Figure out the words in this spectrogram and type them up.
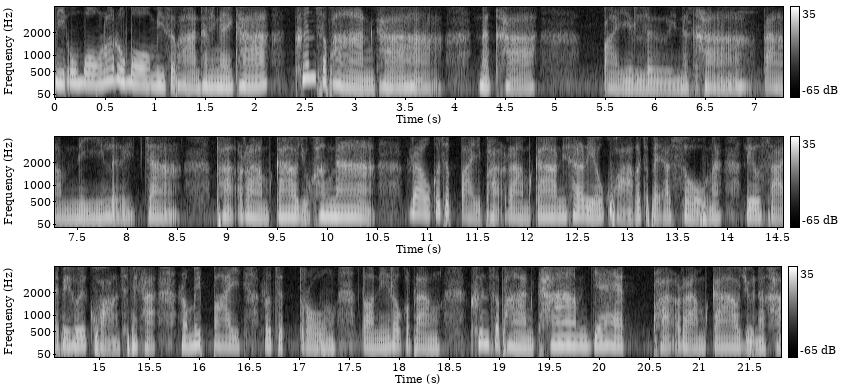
มีอุโมงค์ลอดอุโมงค์มีสะพานทำยังไงคะ ขึ้นสะพานค่ะนะคะ ไปเลยนะคะ ตามนี้เลยจ้าพระรามเก้าอยู่ข้างหน้า เราก็จะไปพระรามเก้านี่ถ้าเลี้ยวขวาก็จะไปอโศกนะเลี้ยวซ้ายไปห้วยขวางใช่ไหมคะเราไม่ไปเราจะตรง ตอนนี้เรากำลังขึ้นสะพานข้ามแยกพระรามเก้าอยู่นะคะ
